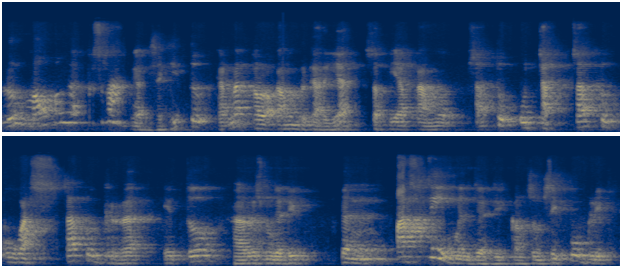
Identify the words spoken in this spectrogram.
lu mau apa nggak terserah. Nggak bisa gitu. Karena kalau kamu berkarya setiap kamu satu ucap satu kuas satu gerak itu harus menjadi dan pasti menjadi konsumsi publik.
